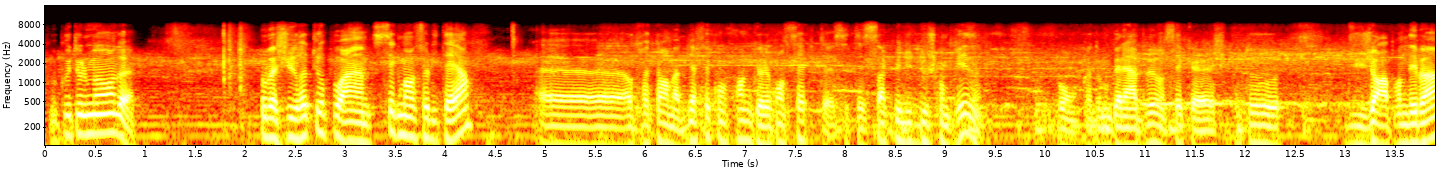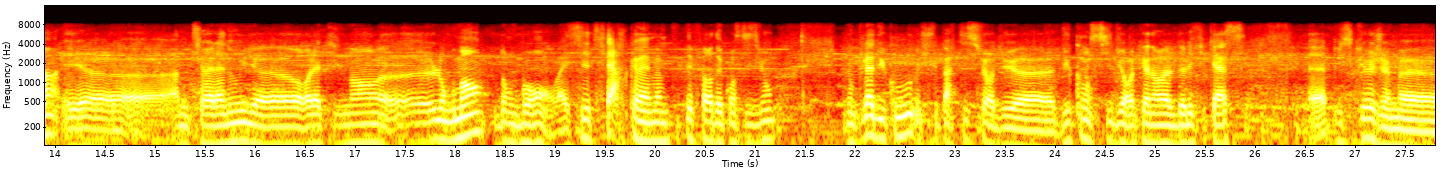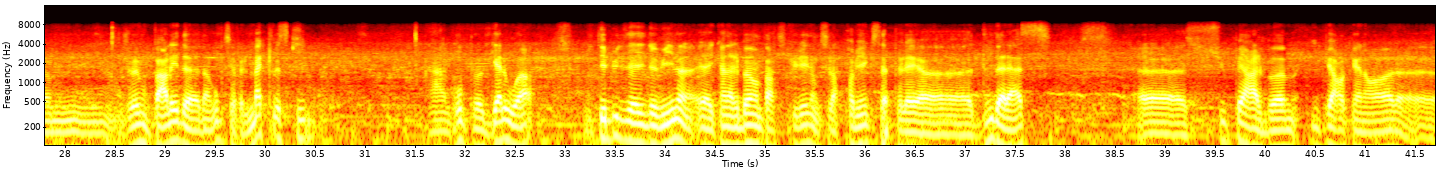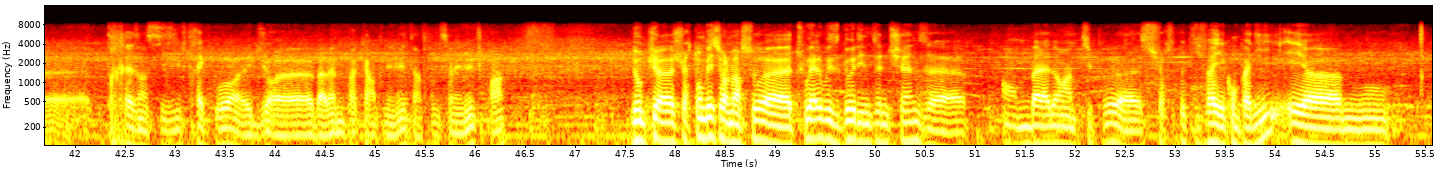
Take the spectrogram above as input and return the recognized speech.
Coucou tout le monde. Bon bah, je suis de retour pour un petit segment solitaire. Euh, entre temps, on m'a bien fait comprendre que le concept c'était 5 minutes douche comprise. Bon, quand on me connaît un peu, on sait que je suis plutôt du genre à prendre des bains et euh, à me tirer la nouille euh, relativement euh, longuement. Donc bon, on va essayer de faire quand même un petit effort de concision. Donc là, du coup, je suis parti sur du, euh, du concis, du rock'n'roll, de l'efficace, euh, puisque je, vais vous parler d'un groupe qui s'appelle McCluskey, un groupe gallois du début des années 2000, avec un album en particulier. Donc c'est leur premier qui s'appelait euh, Do Dallas. Euh, super album, hyper rock'n'roll, euh, très incisif, très court, il dure bah, même pas 40 minutes, hein, 35 minutes je crois. Donc je suis retombé sur le morceau euh, 12 with Good Intentions en me baladant un petit peu sur Spotify et compagnie et,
